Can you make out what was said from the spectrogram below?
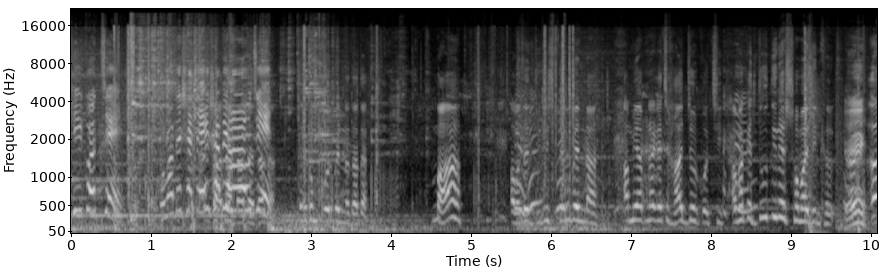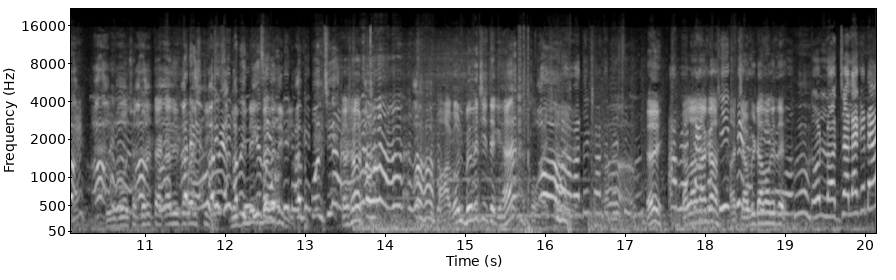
ঠিক হচ্ছে তোমাদের সাথে এইসবই দাদা, হওয়া উচিত। এরকম করবেন না দাদা। মা আমাদের জিনিস ফেলবেন না। আমি আপনার কাছে হাত জোর করছি। আমাকে দুদিনের সময় দিন এই টাকা দিতে আমি- আমি দিয়ে দেবো, দিবি? আমি বলছি পাগল ভেবেছিস নাকি হ্যাঁ? আমাদের কথাটা শুনুন। এই, তালা লাগা, আর চাবিটা আমাকে দে। তোর লজ্জা লাগে না?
